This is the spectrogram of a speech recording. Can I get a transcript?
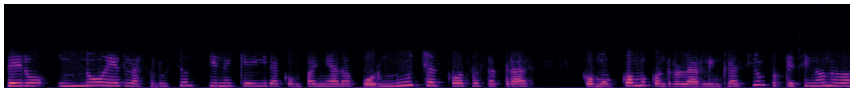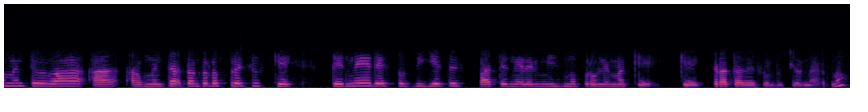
Pero no es la solución, tiene que ir acompañada por muchas cosas atrás, como cómo controlar la inflación, porque si no, nuevamente va a aumentar tanto los precios que tener estos billetes va a tener el mismo problema que, que trata de solucionar, ¿no?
